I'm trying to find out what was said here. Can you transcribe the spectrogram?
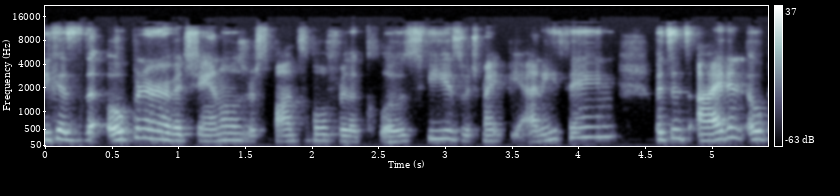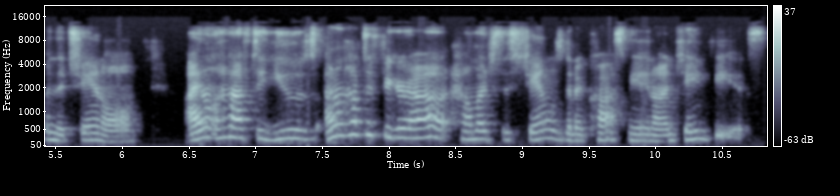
because the opener of a channel is responsible for the close fees which might be anything. But since i didn't open the channel i don't have to use i don't have to figure out how much this channel is going to cost me in on-chain fees.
